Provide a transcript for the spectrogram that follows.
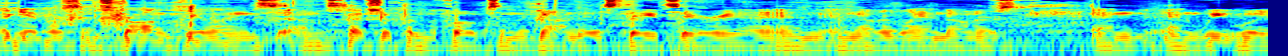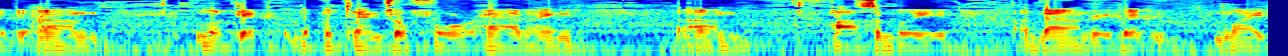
again were some strong feelings, um, especially from the folks in the John Day Estates area and, and other landowners, and and we would um, look at the potential for having um, possibly a boundary that might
